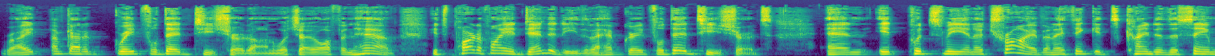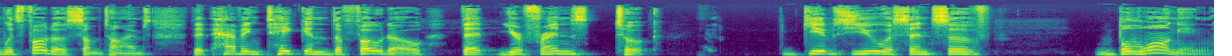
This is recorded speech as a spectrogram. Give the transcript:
right? I've got a Grateful Dead t shirt on, which I often have. It's part of my identity that I have Grateful Dead t shirts. And it puts me in a tribe. And I think it's kind of the same with photos sometimes that having taken the photo that your friends took gives you a sense of belonging.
